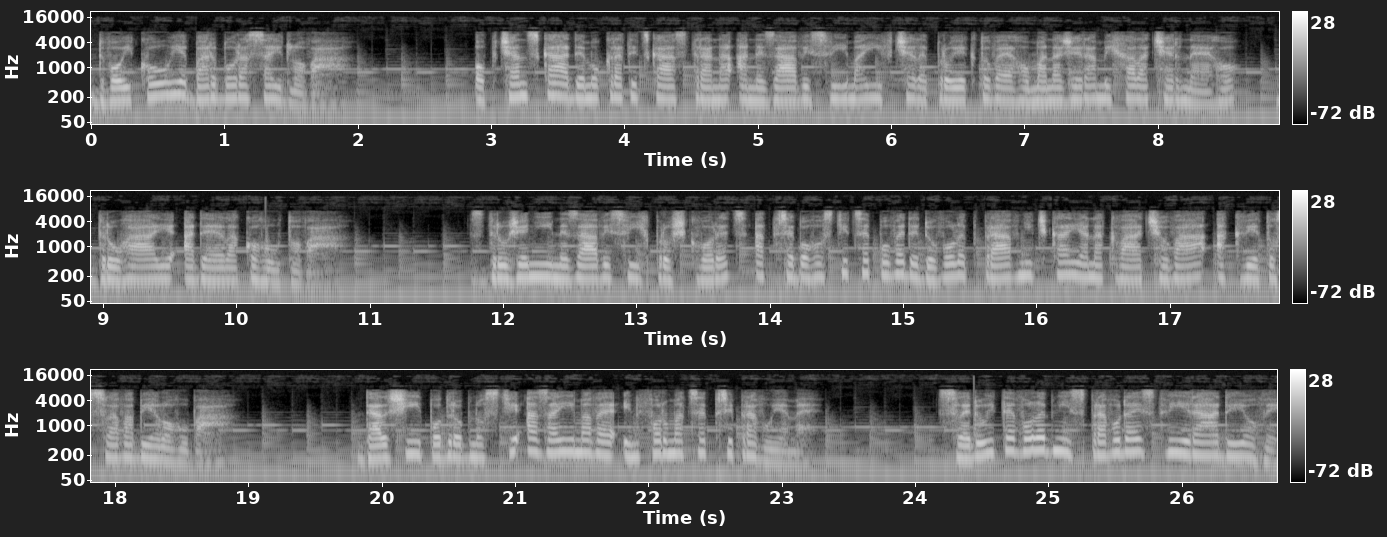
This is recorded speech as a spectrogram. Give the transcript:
dvojkou je Barbora Sajdlová. Občanská demokratická strana a nezávislí mají v čele projektového manažera Michala Černého, druhá je Adéla Kohoutová. Združení nezávislých pro Škvorec a Třebohostice povede do voleb právnička Jana Kváčová a Květoslava Bělohubá. Další podrobnosti a zajímavé informace připravujeme. Sledujte volební zpravodajství rádiovi.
